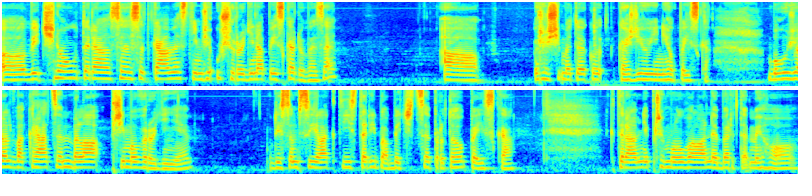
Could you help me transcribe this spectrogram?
Uh, většinou teda se setkáme s tím, že už rodina pejska doveze a řešíme to jako každého jiného pejska. Bohužel dvakrát jsem byla přímo v rodině, kdy jsem si jela k té staré babičce pro toho pejska, která mě přemlouvala, neberte mi ho,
